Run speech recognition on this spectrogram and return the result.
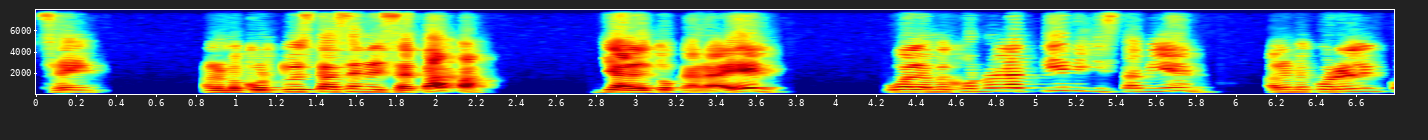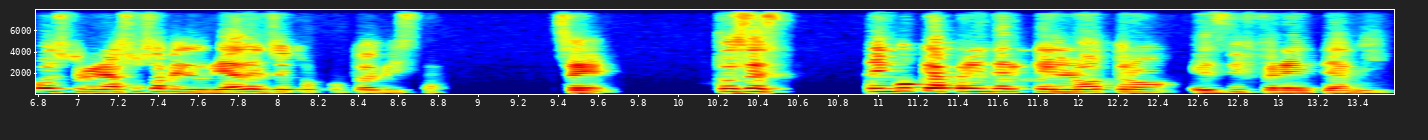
¿Sí? A lo mejor tú estás en esa etapa, ya le tocará a él. O a lo mejor no la tiene y está bien. A lo mejor él construirá su sabiduría desde otro punto de vista. ¿Sí? Entonces, tengo que aprender que el otro es diferente a mí,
